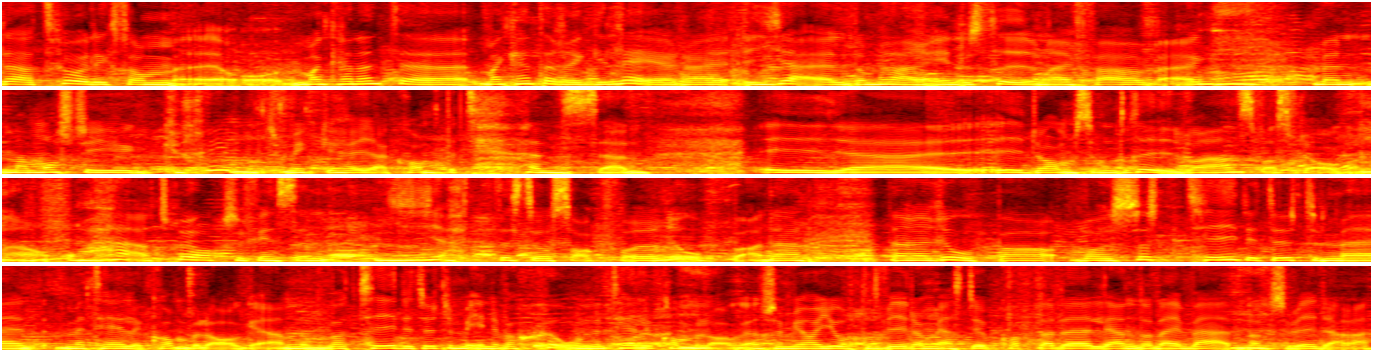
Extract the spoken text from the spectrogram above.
där tror jag liksom, eh, man, kan inte, man kan inte reglera ihjäl de här industrierna i förväg. Men man måste ju grymt mycket höja kompetensen i, eh, i de som driver ansvarsfrågorna. Och här tror jag också finns en jättestor sak för Europa. Där, där Europa var så tidigt ute med, med telekombolagen, var tidigt ute med innovation i telekombolagen som ju har gjort att vi är de mest uppkopplade länderna i världen och så vidare.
